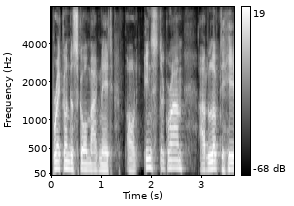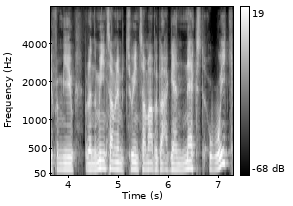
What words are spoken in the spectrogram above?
Brick underscore Magnate on Instagram. I'd love to hear from you. But in the meantime and in between time, I'll be back again next week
